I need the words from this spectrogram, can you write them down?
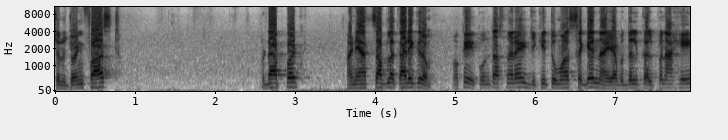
चलो जॉईन फास्ट पटापट. आणि आजचा आपला कार्यक्रम ओके कोणता असणार आहे? जे की तुम्हाला सगळ्यांना याबद्दल कल्पना आहे.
